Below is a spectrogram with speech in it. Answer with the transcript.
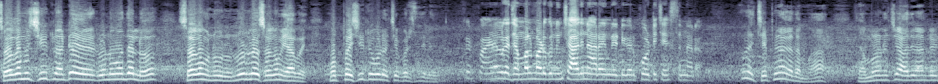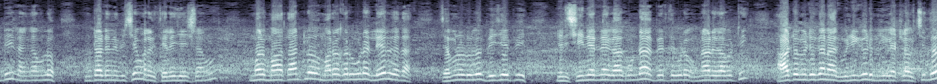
సోగము సీట్లు అంటే రెండు వందల్లో సోగం నూరు నూరులో సోగం యాభై ముప్పై సీట్లు కూడా వచ్చే పరిస్థితి లేదు. ఫైనల్గా జమ్మల మడుగు నుంచి ఆదినారాయణ రెడ్డి గారు పోటీ చేస్తున్నారా? చెప్పినా కదమ్మా. జమ్మలో నుంచి ఆదినారాయణ రెడ్డి రంగంలో ఉంటాడనే విషయం వాళ్ళకి తెలియజేసినాము మరి మా దాంట్లో మరొకరు కూడా లేరు కదా. జమనుడులో బీజేపీ నేను సీనియర్నే కాకుండా అభ్యర్థి కూడా ఉన్నాడు కాబట్టి ఆటోమేటిక్గా నాకు వినికిడి మీకు ఎట్లా వచ్చిందో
